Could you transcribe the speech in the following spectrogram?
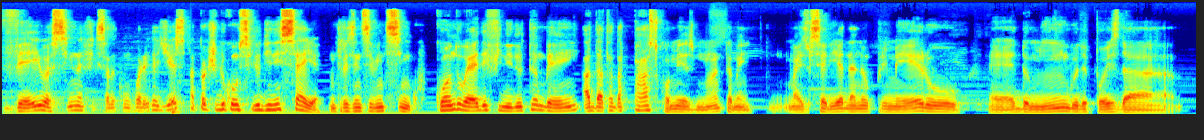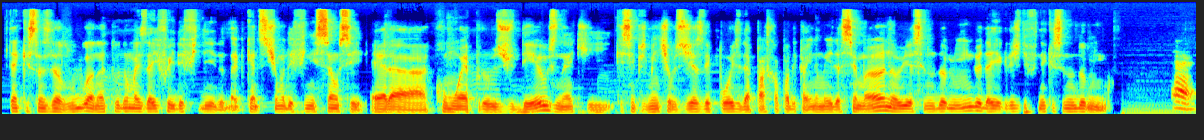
veio assim, né, fixada com 40 dias, a partir do concílio de Niceia, em 325, quando é definido também a data da Páscoa mesmo, né, também, mas seria né, no primeiro é, domingo depois da, tem questões da lua, né, tudo, mas daí foi definido, né, porque antes tinha uma definição se era como é para os judeus, né, que, que simplesmente os dias depois da Páscoa pode cair no meio da semana, ou ia ser no domingo, e daí a igreja definiu que ia ser no domingo. É,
